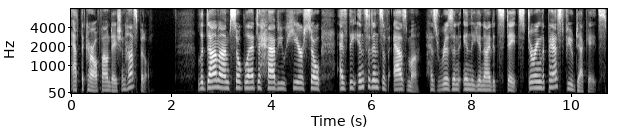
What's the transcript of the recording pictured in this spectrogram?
at the Carle Foundation Hospital. LaDonna, I'm so glad to have you here. So, as the incidence of asthma has risen in the United States during the past few decades,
